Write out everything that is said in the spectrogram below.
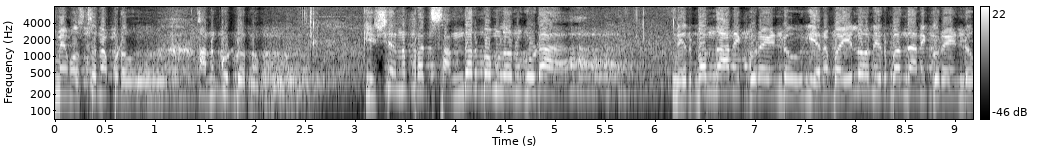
మేము వస్తున్నప్పుడు అనుకుంటున్నాం. కిషన్ ప్రతి సందర్భంలోనూ కూడా నిర్బంధానికి గురైండు ఎనభైలో నిర్బంధానికి గురైండు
